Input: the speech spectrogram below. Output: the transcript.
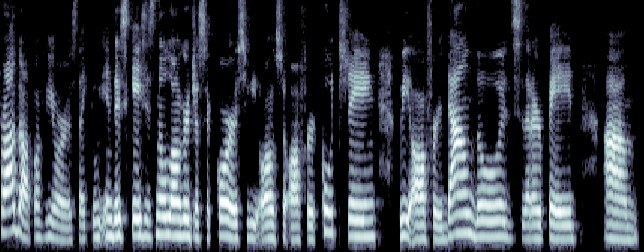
product of yours. Like in this case it's no longer just a course. We also offer coaching we offer downloads that are paid um,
